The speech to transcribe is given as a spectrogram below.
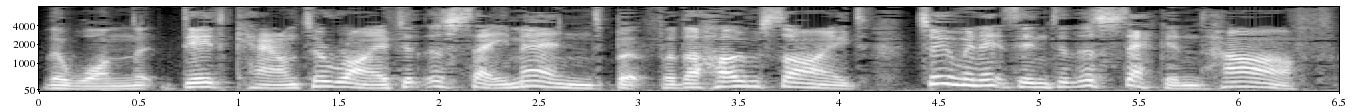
The one that did count arrived at the same end, but for the home side, two minutes into the second half.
